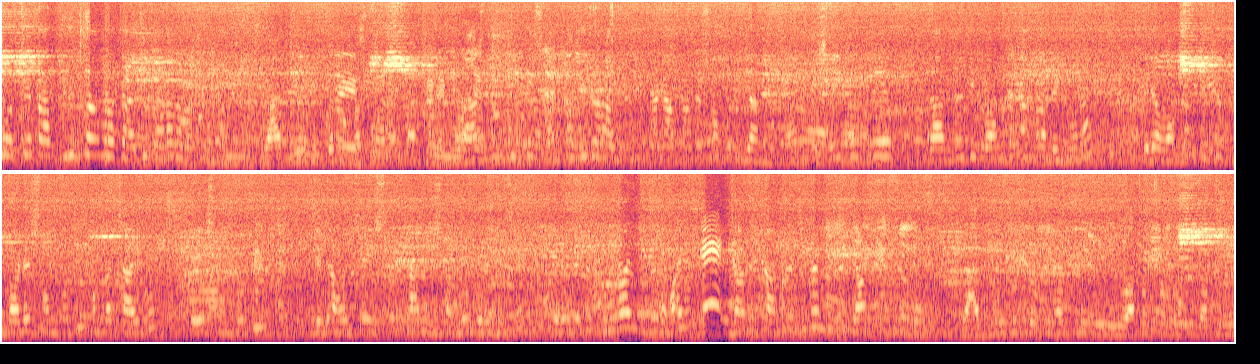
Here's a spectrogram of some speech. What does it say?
করছে তার বিরুদ্ধে আমরা চাইছি নেওয়া। রাজনৈতিক। রাজনৈতিক রাজনৈতিক থাকে আপনাদের সকলেই জানেন। সেই ক্ষেত্রে রাজনৈতিক রংটাকে আমরা দেখব না? এটা কিছু বর্ডের সম্পত্তি আমরা চাইব। এই সম্পত্তি যেটা হচ্ছে ঈশ্বর আইন সর্ব করে গেছে এটা যাতে পুনরায় উদ্ধার হয় দাবিতে আমরা যেখান থেকে রাজনৈতিক লোকেরা কি ওয়াকফ সম্পত্তি দখলে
